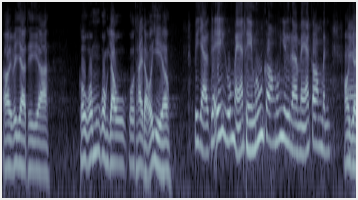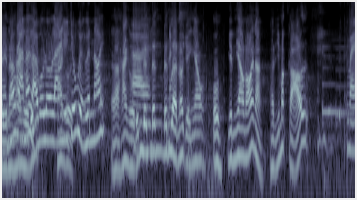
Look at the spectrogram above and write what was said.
Rồi bây giờ thì à, cô có muốn con dâu cô thay đổi gì không? Bây giờ cái ý của mẹ thì muốn con cũng như là mẹ con mình. Thôi à, vậy nè, nói qua nói đứng- lại bô lô la như người- chú quyền linh nói. À, hai người đứng À. đứng đứng đứng lên nói chuyện nhau. Ô nhìn nhau nói nè hình như mắc cỡ. Mẹ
